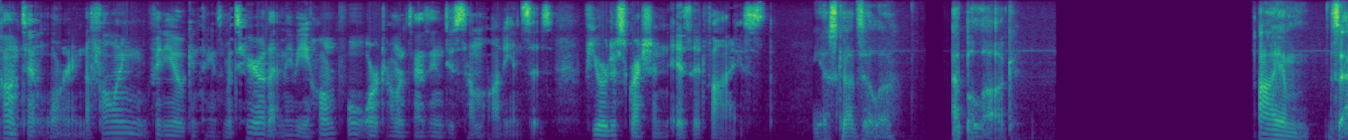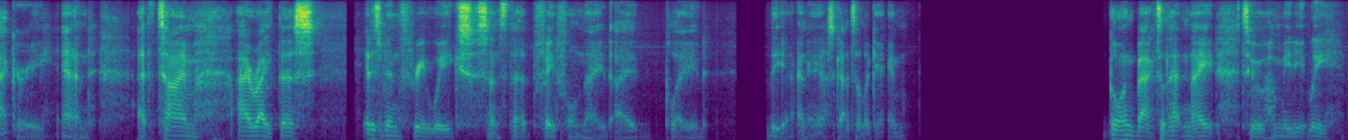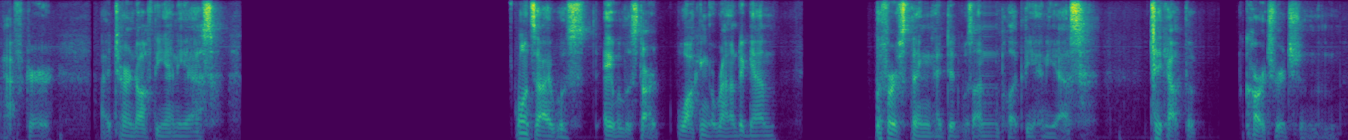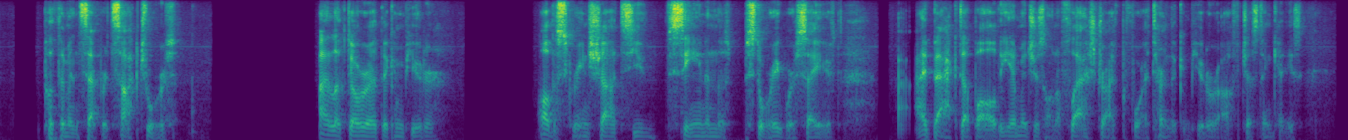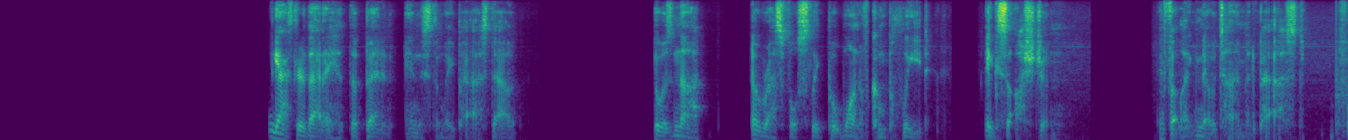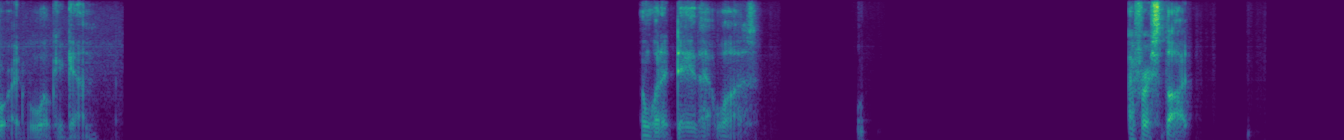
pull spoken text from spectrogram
Content warning. The following video contains material that may be harmful or traumatizing to some audiences. Viewer discretion is advised. NES, Godzilla. Epilogue. I am Zachary, and at the time I write this, it has been three weeks since that fateful night I played the NES Godzilla game. Going back to that night to immediately after I turned off the NES, once I was able to start walking around again, the first thing I did was unplug the NES, take out the cartridge, and then put them in separate sock drawers. I looked over at the computer. All the screenshots you'd seen in the story were saved. I backed up all the images on a flash drive before I turned the computer off, just in case. After that, I hit the bed and instantly passed out. It was not a restful sleep, but one of complete exhaustion. It felt like no time had passed before I'd woke again. And what a day that was. I first thought,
